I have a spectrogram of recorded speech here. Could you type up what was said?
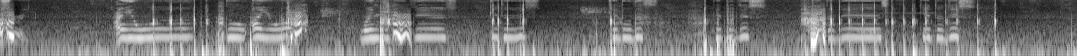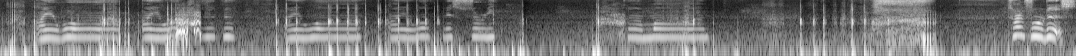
Sorry. Iowa. Go Iowa. Going to do this. Get to this. Get to this. Get to this. Get to this. Get to this. Iowa. Iowa. Iowa. Iowa. Missouri. Come on. Time for this.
